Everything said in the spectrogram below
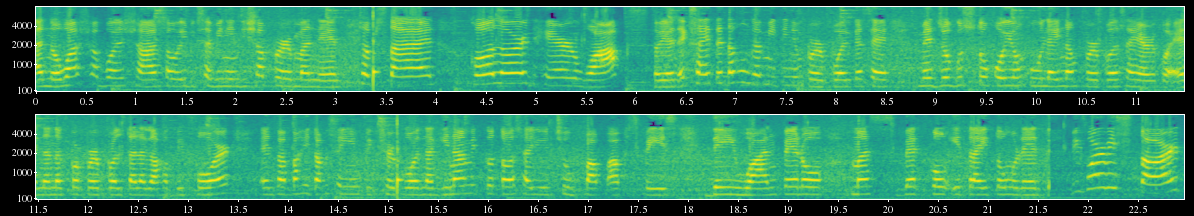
ano, washable siya. So, ibig sabihin hindi siya permanent. Shop style, colored hair wax. So, yan. Excited akong gamitin yung purple kasi medyo gusto ko yung kulay ng purple sa hair ko. And na nagpa-purple talaga ako before. And papakita ko sa inyo yung picture ko na ginamit ko to sa YouTube pop-up space day 1. Pero mas bet kong itry tong red. Before we start,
